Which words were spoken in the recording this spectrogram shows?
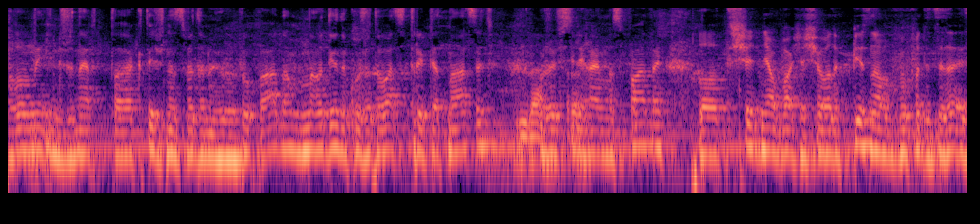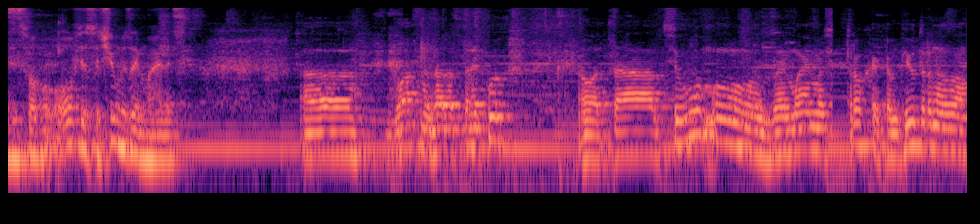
головний інженер тактично зведеної групи Адам. На годиннику вже 23.15. Вже всі лягаємо спати. От щодня бачу, що ви так пізно виходите зі свого офісу. Чим ви займаєтесь? Е, Власне, зараз перекур. От, а в цілому займаємось трохи комп'ютерного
